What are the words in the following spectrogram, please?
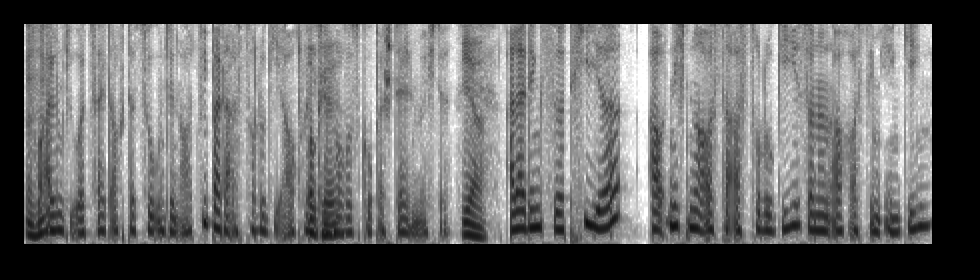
Mhm. vor allem die Uhrzeit auch dazu und den Ort, wie bei der Astrologie auch, wenn Okay. ich ein Horoskop erstellen möchte. Ja. Allerdings wird hier nicht nur aus der Astrologie, sondern auch aus dem Inging,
